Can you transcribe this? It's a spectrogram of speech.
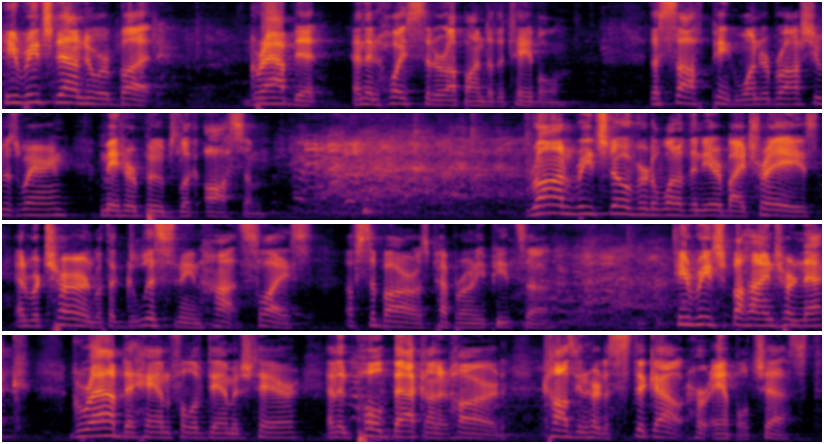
he reached down to her butt, grabbed it, and then hoisted her up onto the table. The soft pink wonder bra she was wearing made her boobs look awesome. Ron reached over to one of the nearby trays and returned with a glistening hot slice of Sbarro's pepperoni pizza. He reached behind her neck, grabbed a handful of damaged hair, and then pulled back on it hard, causing her to stick out her ample chest.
